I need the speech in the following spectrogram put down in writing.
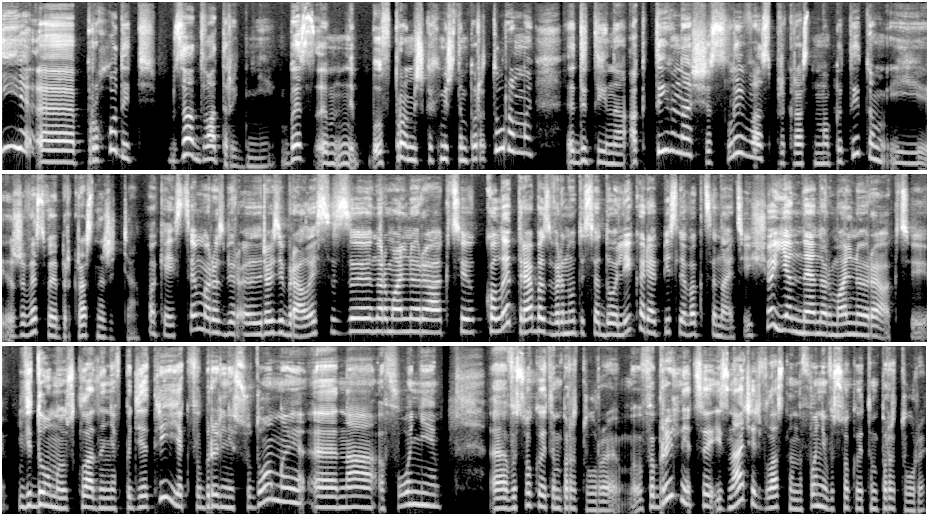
І е, проходить за 2-3 дні. Без, ем, в проміжках між температурами е, дитина активна, щаслива, з прекрасним апетитом і живе своє прекрасне життя. Окей, з цим ми розбір... е, розібралися з нормальною реакцією. Коли треба звернутися до лікаря після вакцинації? Що є ненормальною реакцією? Відоме ускладнення в педіатрії як фебрильні судоми е, на фоні е, високої температури. Фебрильні це і значить власне на фоні високої температури.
